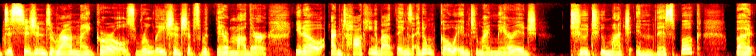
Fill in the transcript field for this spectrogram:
decisions around my girls, relationships with their mother. You know, I'm talking about things I don't go into my marriage too too much in this book, but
